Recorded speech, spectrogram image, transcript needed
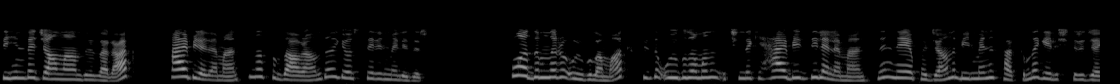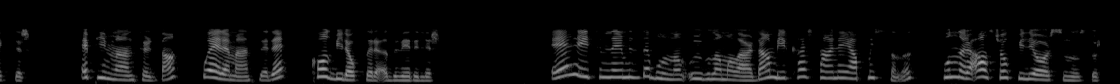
zihinde canlandırılarak her bir elementin nasıl davrandığı gösterilmelidir. Bu adımları uygulamak sizi uygulamanın içindeki her bir dil elementinin ne yapacağını bilmeniz hakkında geliştirecektir. App Inventor'da bu elementlere kod blokları adı verilir. Eğer eğitimlerimizde bulunan uygulamalardan birkaç tane yapmışsanız bunları az çok biliyorsunuzdur.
